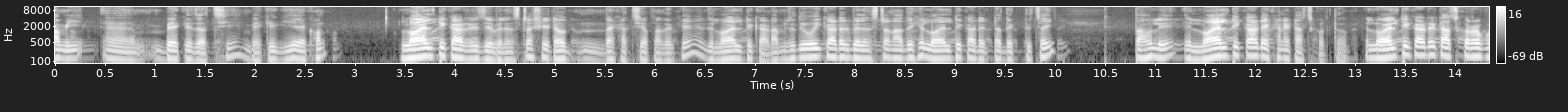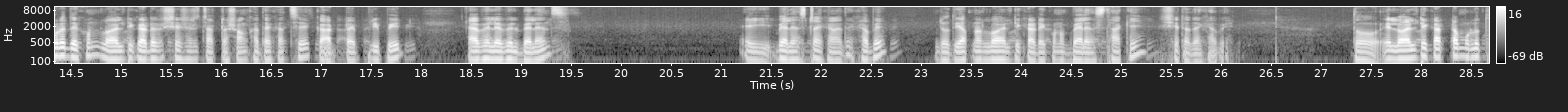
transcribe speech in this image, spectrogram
আমি ব্যাকে যাচ্ছি ব্যাকে গিয়ে এখন লয়্যালটি কার্ডের যে ব্যালেন্সটা সেটাও দেখাচ্ছি আপনাদেরকে, যে লয়্যালটি কার্ড আমি যদি ওই কার্ডের ব্যালেন্সটা না দেখে লয়্যালটি কার্ডেরটা দেখতে চাই তাহলে এই লয়্যালটি কার্ড এখানে টাচ করতে হবে। লয়্যালটি কার্ডে টাচ করার পরে দেখুন লয়্যালটি কার্ডের শেষের চারটা সংখ্যা দেখাচ্ছে। Card type prepaid available balance এই ব্যালেন্সটা এখানে দেখাবে। যদি আপনার লয়্যালটি কার্ডে কোনো ব্যালেন্স থাকে, সেটা দেখাবে। তো এই লয়্যালটি কার্ডটা মূলত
